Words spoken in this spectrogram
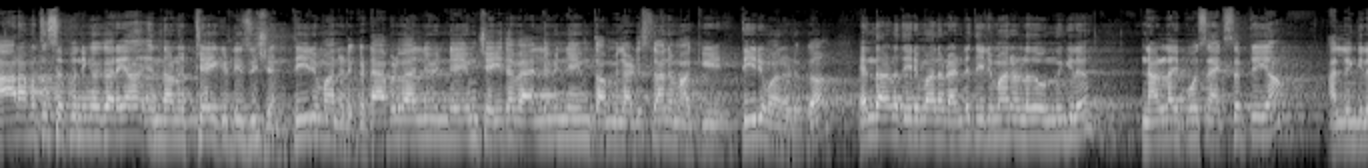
ആറാമത്തെ സ്റ്റെപ്പ് നിങ്ങൾക്കറിയാം എന്താണ്? ടേക്ക് ഡിസിഷൻ തീരുമാനം എടുക്കുക. ടാബിൾ വാല്യൂവിന്റെയും ചെയ്ത വാല്യൂവിന്റെയും തമ്മിൽ അടിസ്ഥാനമാക്കി തീരുമാനം എടുക്കുക. എന്താണ് തീരുമാനം? രണ്ട് തീരുമാനം ഉള്ളത്. ഒന്നുകിൽ നൾ ഇപ്പോൾ ആക്സെപ്റ്റ് ചെയ്യാം അല്ലെങ്കിൽ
